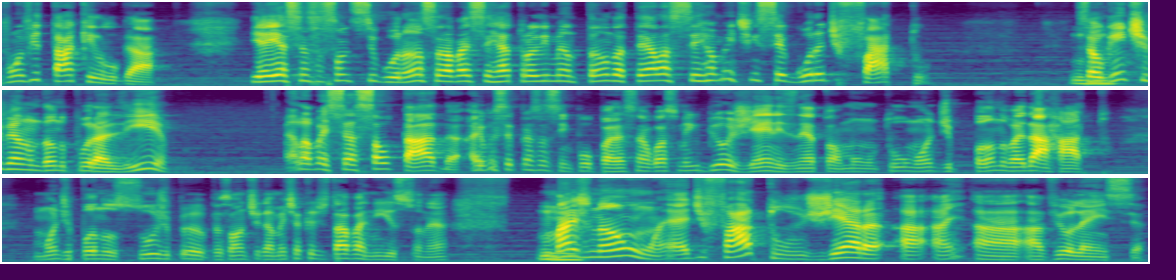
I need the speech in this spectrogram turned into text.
vão evitar aquele lugar. E aí a sensação de segurança ela vai se retroalimentando até ela ser realmente insegura de fato. Uhum. Se alguém estiver andando por ali, ela vai ser assaltada. Aí você pensa assim, pô, parece um negócio meio biogênese, né? Um, um monte de pano, vai dar rato. Um monte de pano sujo, o pessoal antigamente acreditava nisso, né? Uhum. Mas não, é de fato gera a, a, a violência.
